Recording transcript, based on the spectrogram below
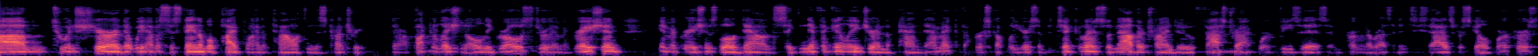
um, to ensure that we have a sustainable pipeline of talent in this country. Our population only grows through immigration. Immigration slowed down significantly during the pandemic, the first couple of years in particular. So now they're trying to fast track work visas and permanent residency status for skilled workers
